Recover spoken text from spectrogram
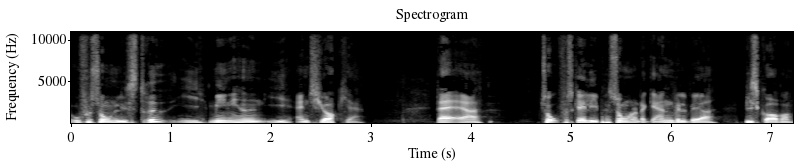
uforsonlig strid i menigheden i Antiochia. Der er to forskellige personer, der gerne vil være biskopper,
